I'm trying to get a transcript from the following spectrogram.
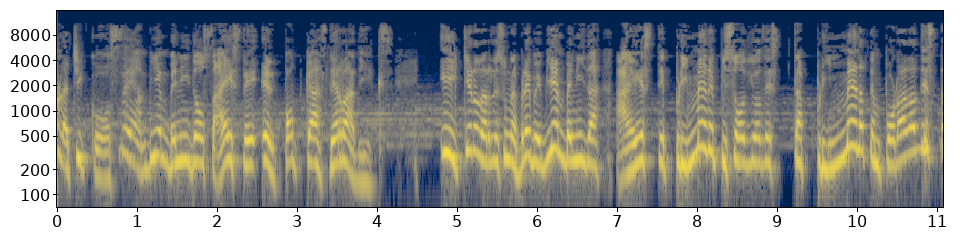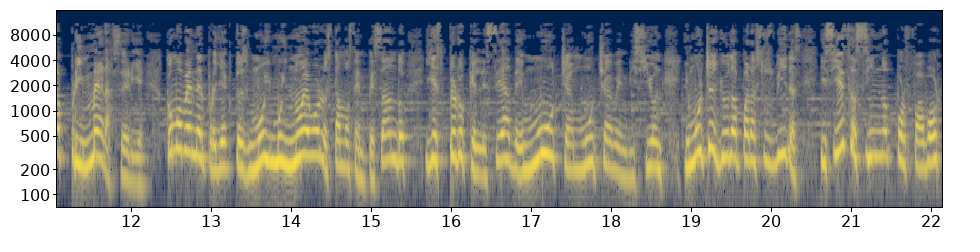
Hola chicos, sean bienvenidos a este, el podcast de Radix. Y quiero darles una breve bienvenida a este primer episodio de esta primera temporada de esta primera serie. Como ven el proyecto es muy muy nuevo, lo estamos empezando y espero que les sea de mucha mucha bendición y mucha ayuda para sus vidas. Y si es así, no por favor,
